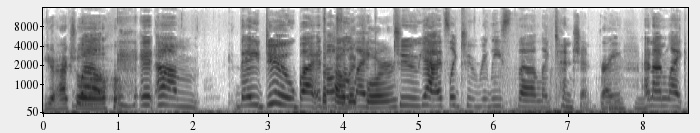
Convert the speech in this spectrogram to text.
your actual. well, it um, they do, but it's The also like floor? to yeah, it's like to release the like tension, right? Mm-hmm. And I'm like,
